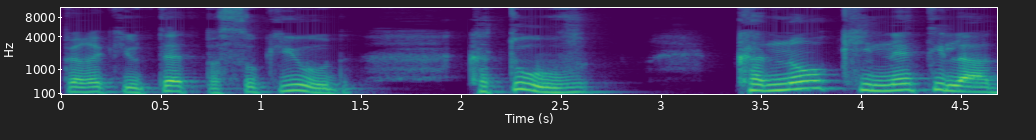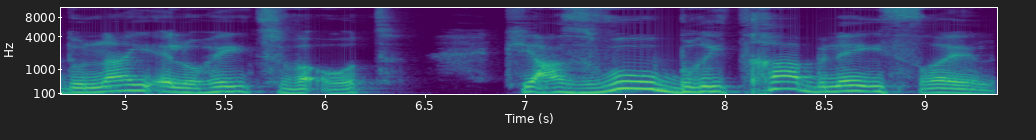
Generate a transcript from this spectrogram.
פרק י"ט, פסוק י', כתוב, כנו קינאתי לאדוני אלוהי צבאות, כי עזבו בריתך בני ישראל.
